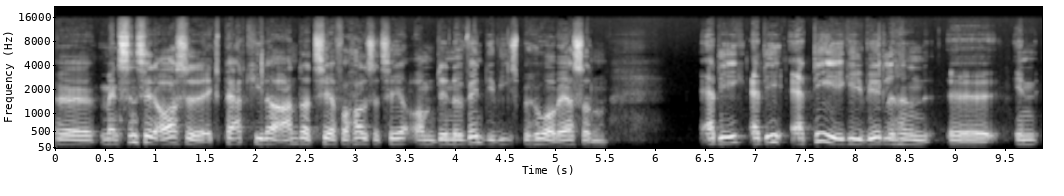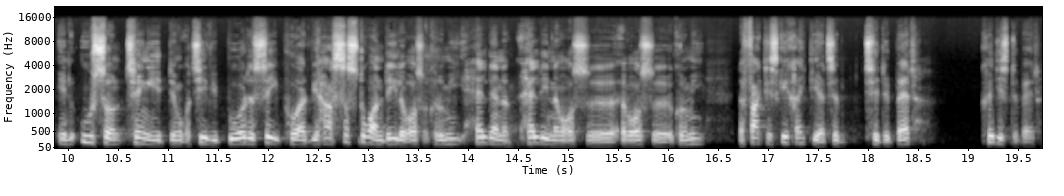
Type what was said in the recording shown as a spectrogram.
øh, men sådan set også ekspertkilder og andre til at forholde sig til, om det nødvendigvis behøver at være sådan. Er det ikke, er det, er det ikke i virkeligheden øh, en, en usund ting i et demokrati, vi burde se på, at vi har så stor en del af vores økonomi, halvdelen, halvdelen af, vores, øh, af vores øh, økonomi, der faktisk ikke rigtig er til, til debat, kritisk debat?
